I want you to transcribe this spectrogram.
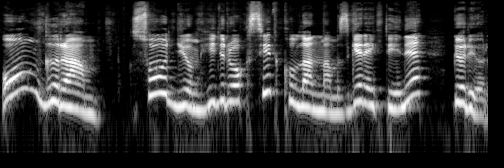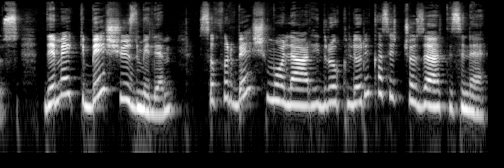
10 gram sodyum hidroksit kullanmamız gerektiğini görüyoruz. Demek ki 500 milim 0,5 molar hidroklorik asit çözeltisine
